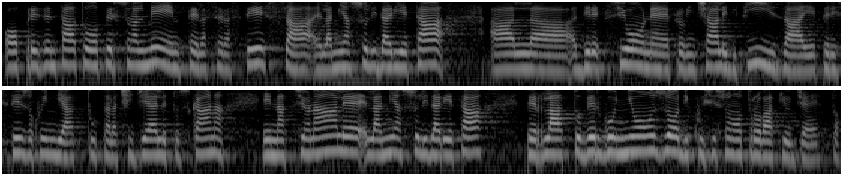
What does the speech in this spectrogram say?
Ho presentato personalmente la sera stessa eh, la mia solidarietà alla direzione provinciale di Pisa e per esteso quindi a tutta la CGL toscana e nazionale la mia solidarietà per l'atto vergognoso di cui si sono trovati oggetto.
